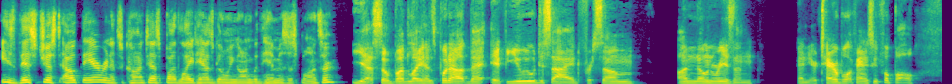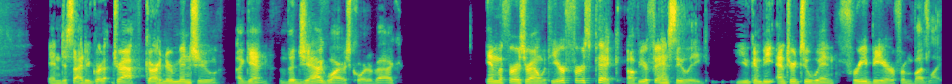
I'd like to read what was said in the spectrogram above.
is this just out there and it's a contest Bud Light has going on with him as a sponsor? Yeah, so Bud Light has put out that if you decide for some unknown reason and you're terrible at fantasy football and decide to draft Gardner Minshew, again, the Jaguars quarterback, in the first round with your first pick of your fantasy league, you can be entered to win free beer from Bud Light.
